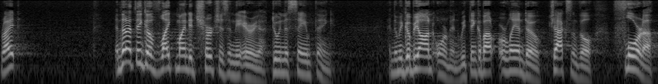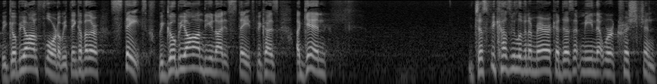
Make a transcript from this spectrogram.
right? And then I think of like minded churches in the area doing the same thing. And then we go beyond Ormond. We think about Orlando, Jacksonville, Florida. We go beyond Florida. We think of other states. We go beyond the United States because, again, just because we live in America doesn't mean that we're a Christian.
